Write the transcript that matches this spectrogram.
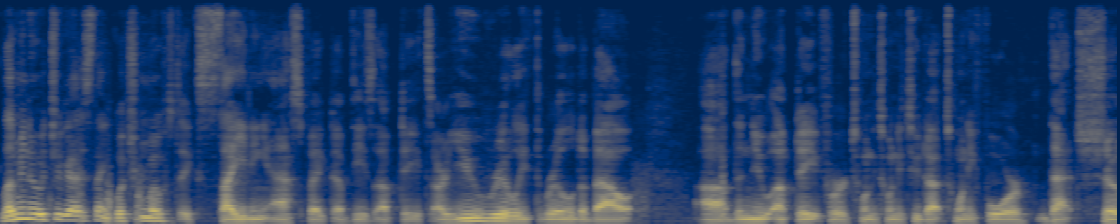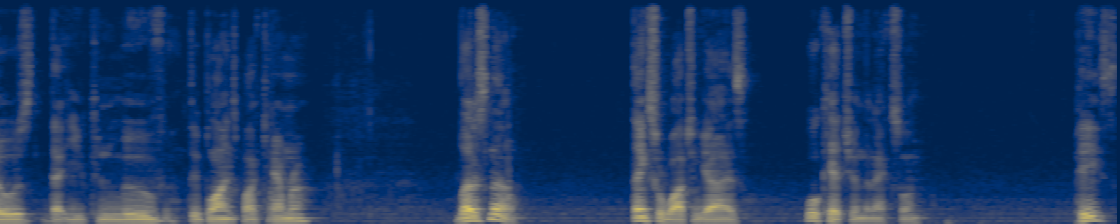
let me know what you guys think. What's your most exciting aspect of these updates? Are you really thrilled about uh, the new update for 2022.24 that shows that you can move the blind spot camera? Let us know. Thanks for watching, guys. We'll catch you in the next one. Peace.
